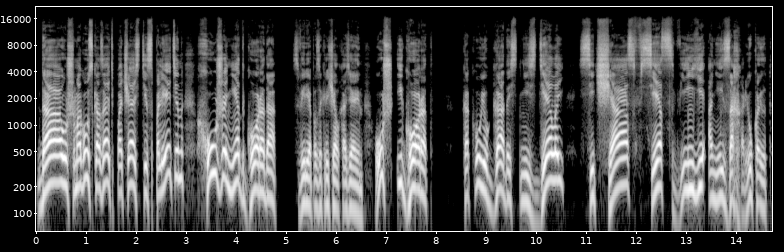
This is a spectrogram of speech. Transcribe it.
«Да уж, могу сказать, по части сплетен хуже нет города», — свирепо закричал хозяин. «Уж и город! Какую гадость не сделай, сейчас все свиньи о ней захрюкают».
